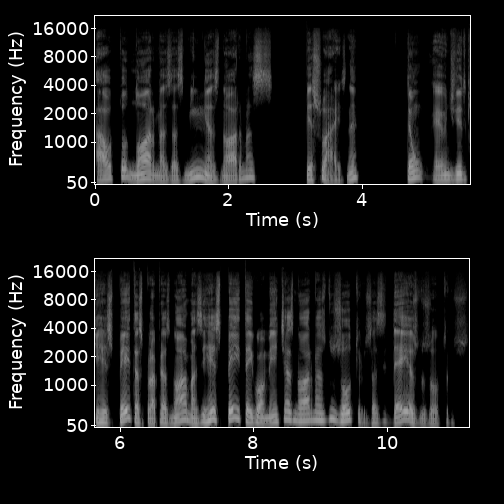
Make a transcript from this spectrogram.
autonormas, as minhas normas pessoais, né? Então, é um indivíduo que respeita as próprias normas e respeita igualmente as normas dos outros, as ideias dos outros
